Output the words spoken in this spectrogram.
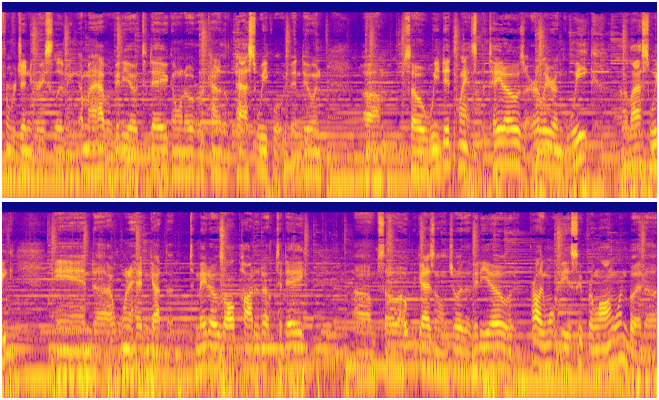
from Virginia Grace Living. I'm gonna have a video today going over kind of the past week, what we've been doing. Um, so we did plant some potatoes earlier in the week, uh, last week, and uh, went ahead and got the tomatoes all potted up today. Um, so I hope you guys will enjoy the video. It probably won't be a super long one, but uh,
